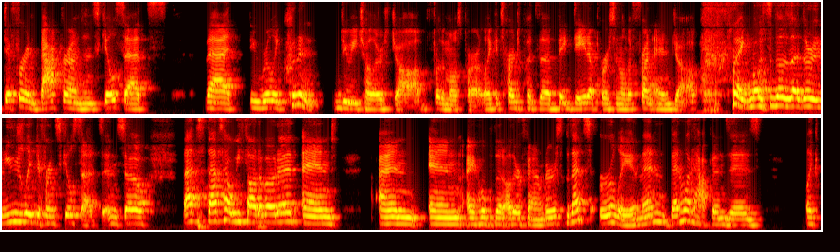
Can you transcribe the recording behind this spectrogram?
different backgrounds and skill sets that you really couldn't do each other's job for the most part. Like it's hard to put the big data person on the front end job. like most of those are usually different skill sets. And so that's that's how we thought about it. And and and I hope that other founders, but that's early. And then then what happens is like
